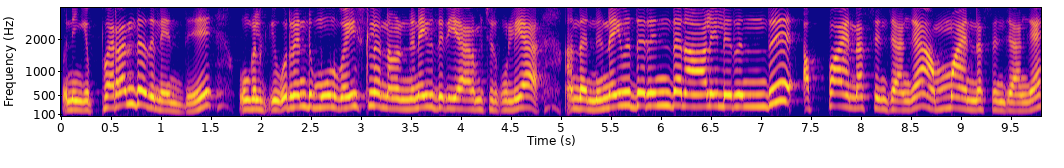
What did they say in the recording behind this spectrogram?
நீங்கள் பிறந்ததுலேருந்து உங்களுக்கு ஒரு ரெண்டு மூணு வயசில் நம்ம நினைவு தெரிய ஆரம்பிச்சிருக்கோம் இல்லையா? அந்த நினைவு தெரிந்த நாளிலிருந்து அப்பா என்ன செஞ்சாங்க? அம்மா என்ன செஞ்சாங்க?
